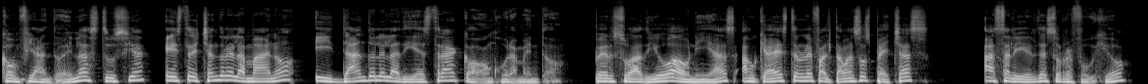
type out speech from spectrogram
confiando en la astucia, estrechándole la mano y dándole la diestra con juramento. Persuadió a Onías, aunque a este no le faltaban sospechas, a salir de su refugio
